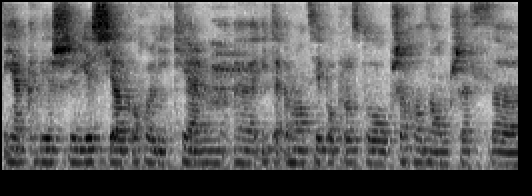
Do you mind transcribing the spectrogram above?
jak wiesz, jest się alkoholikiem e, i te emocje po prostu przechodzą przez, e,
